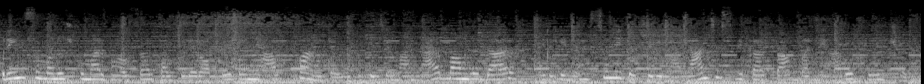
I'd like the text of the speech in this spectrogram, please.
પ્રિન્સ મનોજકુમાર ભાવસાર કોમ્પ્યુટર ઓપરેટરને આપવાનું કહ્યું હતું કે જેમાં નાયબ મામલતદાર એટલે કે મહેસૂલની કચેરીમાં લાંચ સ્વીકારતા બંને આરોપીઓ ઝડપાયા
